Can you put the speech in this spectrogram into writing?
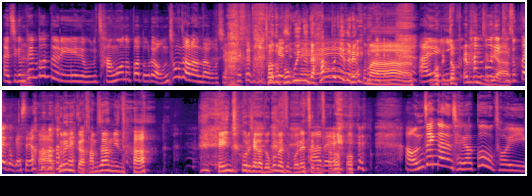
아니, 지금 네. 팬분들이 우리 장원 오빠 노래 엄청 잘한다고 지금 댓글 달고 저도 계신데. 보고 있는데 한 분이 그랬구만. 아니 뭘또 이, 한 분이 팬분들이야. 계속 달고 계세요. 아 그러니까 감사합니다. 개인적으로 제가 녹음해서 보내드리도록. 아, 네. 아, 언젠가는 제가 꼭 저희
